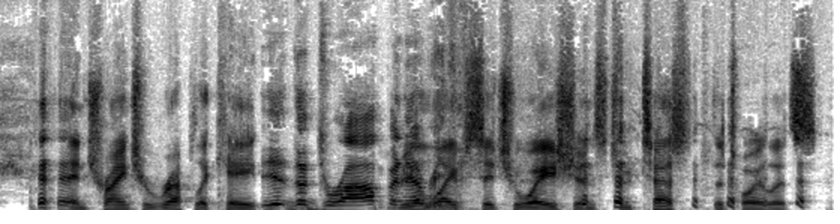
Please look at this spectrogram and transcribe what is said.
and trying to replicate Yeah, the drop and real everything. life situations to test the toilets.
